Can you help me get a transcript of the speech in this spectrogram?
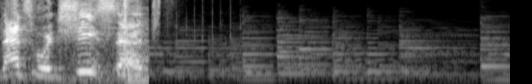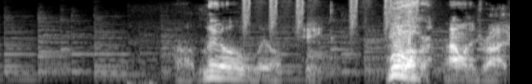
That's what she said! Little, little hate. Move over! I want to drive.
